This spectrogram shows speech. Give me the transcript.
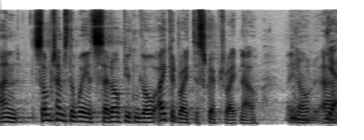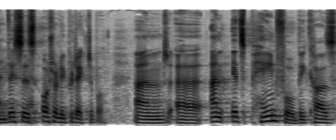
And sometimes the way it's set up, you can go, I could write the script right now. You know, um, yeah. this is utterly predictable. And, uh, and it's painful because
